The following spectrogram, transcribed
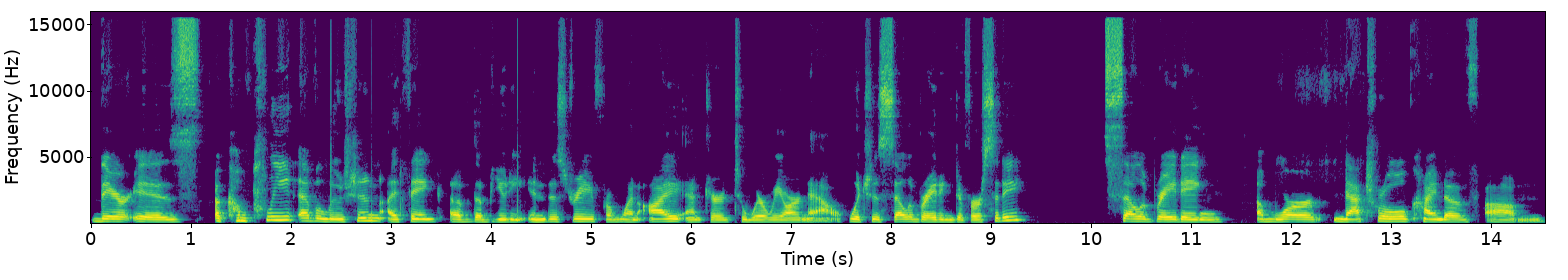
there is a complete evolution, I think, of the beauty industry from when I entered to where we are now, which is celebrating diversity, celebrating a more natural kind of um,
